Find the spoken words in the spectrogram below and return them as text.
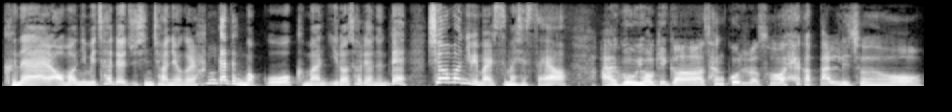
그날 어머님이 차려주신 저녁을 한가득 먹고 그만 일어서려는데 시어머님이 말씀하셨어요. 아이고 여기가 산골이라서 해가 빨리 져요.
